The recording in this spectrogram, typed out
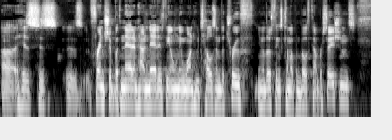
uh, his, his his friendship with Ned and how Ned is the only one who tells him the truth. You know, those things come up in both conversations.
